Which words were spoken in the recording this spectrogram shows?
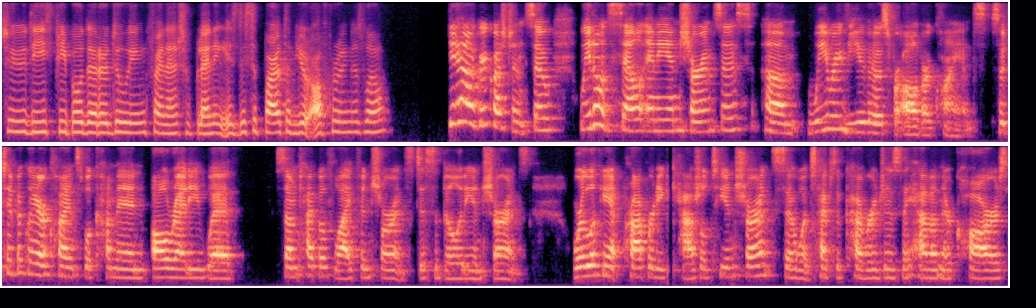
to these people that are doing financial planning. Is this a part of your offering as well? Yeah, great question. So we don't sell any insurances. Um, we review those for all of our clients. So typically, our clients will come in already with some type of life insurance, disability insurance. We're looking at property casualty insurance. So, what types of coverages they have on their cars,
